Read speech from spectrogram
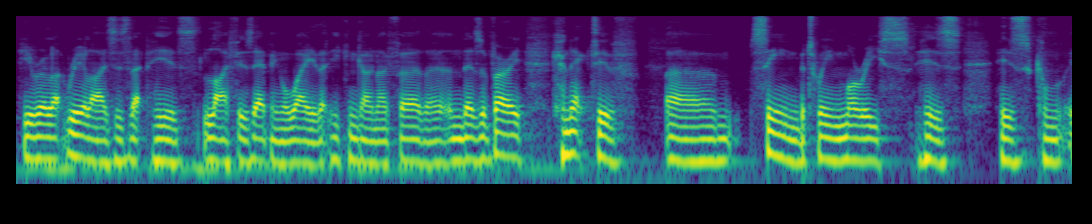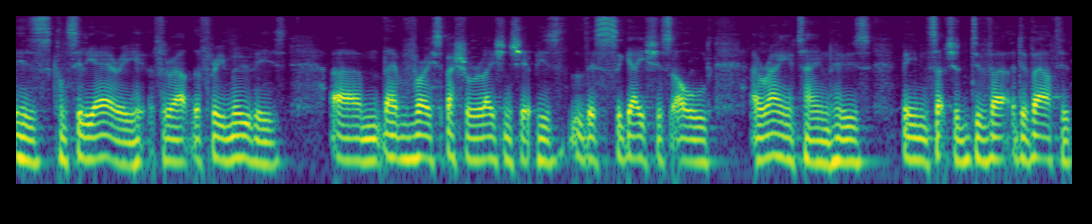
he re realizes that his life is ebbing away, that he can go no further, and there's a very connective um, scene between Maurice, his his his consigliere throughout the three movies. Um, they have a very special relationship. He's this sagacious old orangutan who's been such a devo devoted,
